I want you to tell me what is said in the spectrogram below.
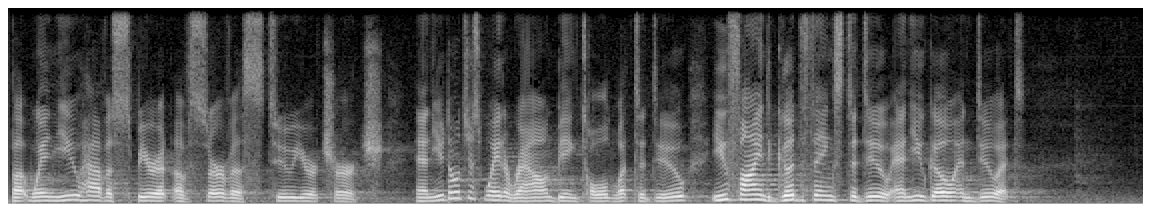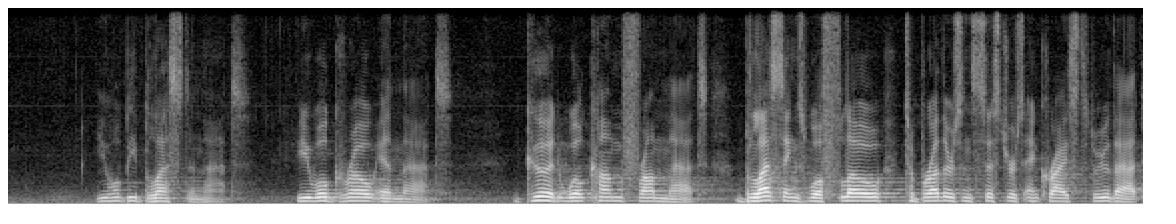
but when you have a spirit of service to your church, and you don't just wait around being told what to do, you find good things to do and you go and do it. You will be blessed in that. You will grow in that. Good will come from that blessings will flow to brothers and sisters in Christ through that.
